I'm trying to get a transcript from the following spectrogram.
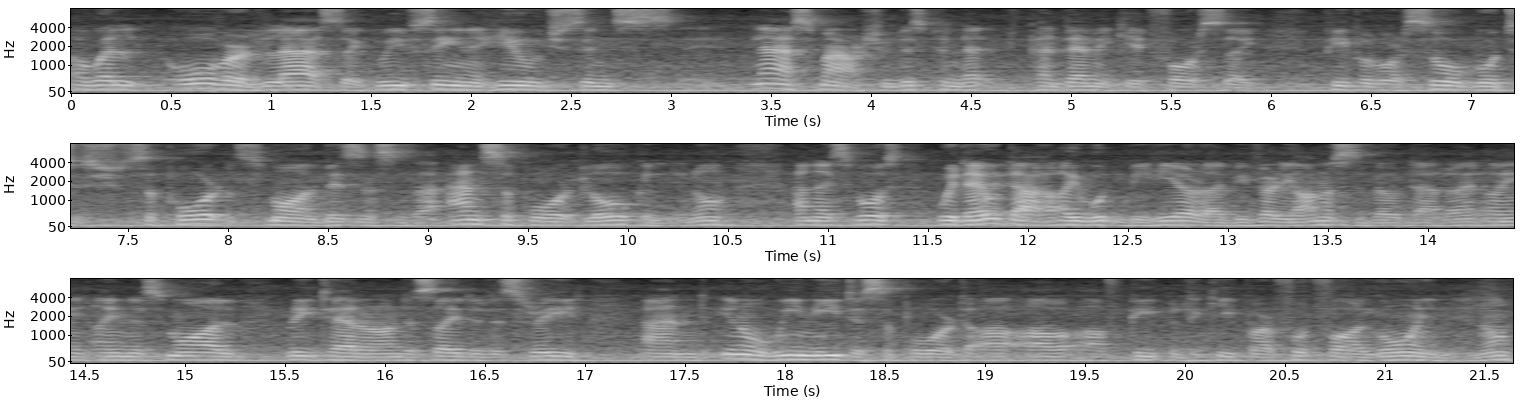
Oh, well, over the last, like, we've seen a huge since last March when this pande- pandemic hit first, like, people were so good to support small businesses and support local, you know. And I suppose without that, I wouldn't be here. I'd be very honest about that. I, I, I'm a small retailer on the side of the street, and you know we need the support of, of, people to keep our footfall going, you know.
